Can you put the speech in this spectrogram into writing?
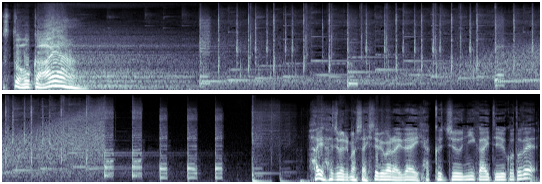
ストーカーやんはい、始まりました。一人笑い第112回ということで、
